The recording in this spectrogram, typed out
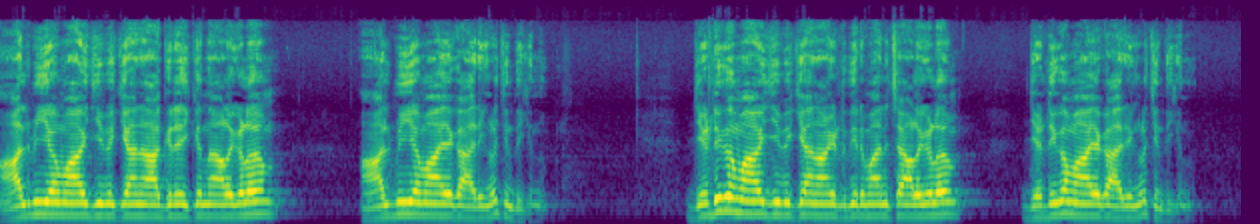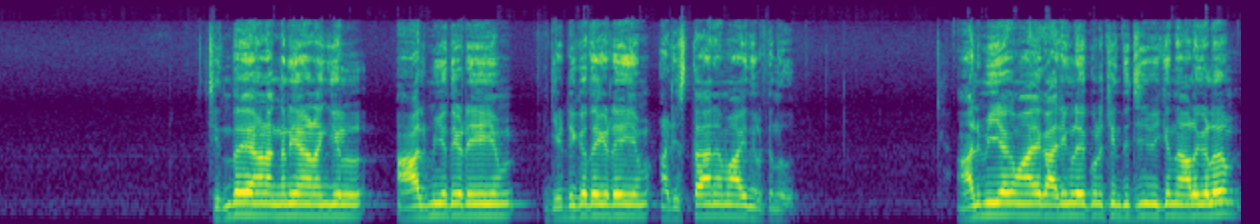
ആത്മീയമായി ജീവിക്കാൻ ആഗ്രഹിക്കുന്ന ആളുകൾ ആത്മീയമായ കാര്യങ്ങൾ ചിന്തിക്കുന്നു. ജഡികമായി ജീവിക്കാനായിട്ട് തീരുമാനിച്ച ആളുകൾ ജഡികമായ കാര്യങ്ങൾ ചിന്തിക്കുന്നു. ചിന്തയാണ് അങ്ങനെയാണെങ്കിൽ ആത്മീയതയുടെയും ജഡികതയുടെയും അടിസ്ഥാനമായി നിൽക്കുന്നത്. ആത്മീയമായ കാര്യങ്ങളെക്കുറിച്ച് ചിന്തിച്ച് ജീവിക്കുന്ന ആളുകൾ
